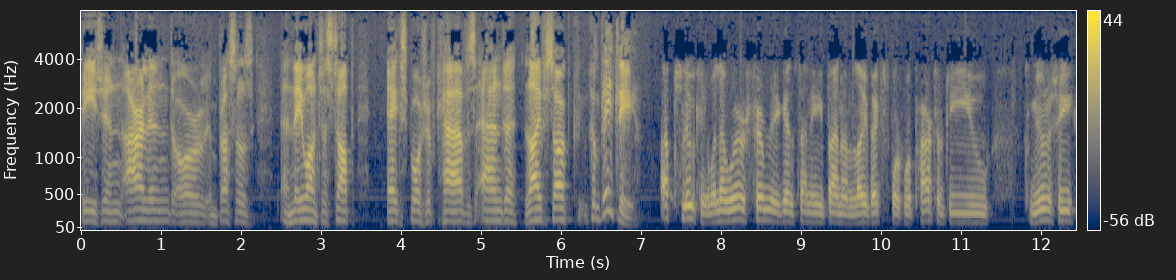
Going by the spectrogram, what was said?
be it in Ireland or in Brussels, and they want to stop export of calves and uh, livestock completely. Absolutely. Well, now we're firmly against any ban on live export. We're part of the EU community.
